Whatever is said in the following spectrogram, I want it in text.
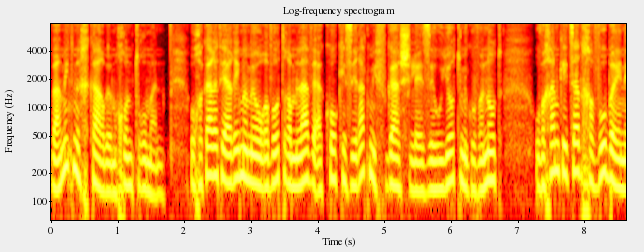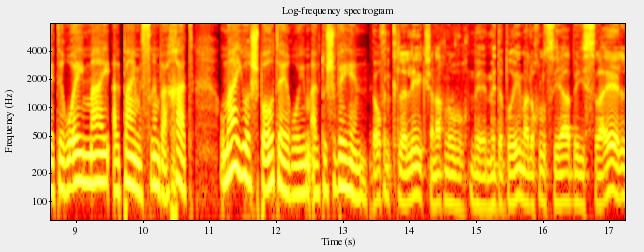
ועמית מחקר במכון טרומן. הוא חקר את הערים המעורבות רמלה ועכו כזירת מפגש לזהויות מגוונות, ובחן כיצד חוו בהן את אירועי מאי 2021, ומה היו השפעות האירועים על תושביהן. באופן כללי, כשאנחנו מדברים על אוכלוסייה בישראל,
